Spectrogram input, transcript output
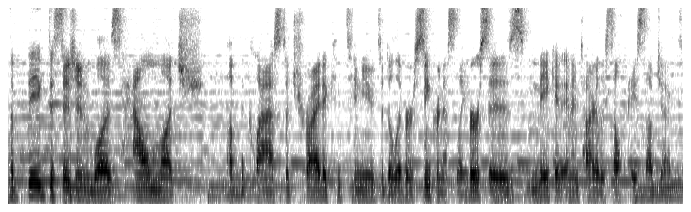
The big decision was how much of the class to try to continue to deliver synchronously versus make it an entirely self-paced subject.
